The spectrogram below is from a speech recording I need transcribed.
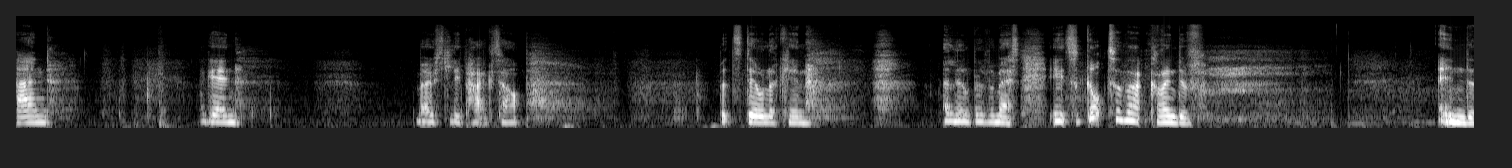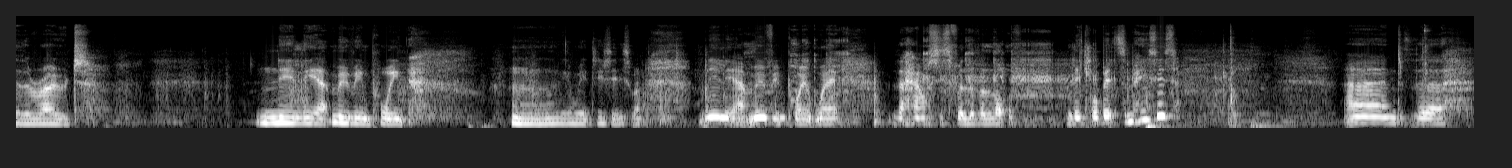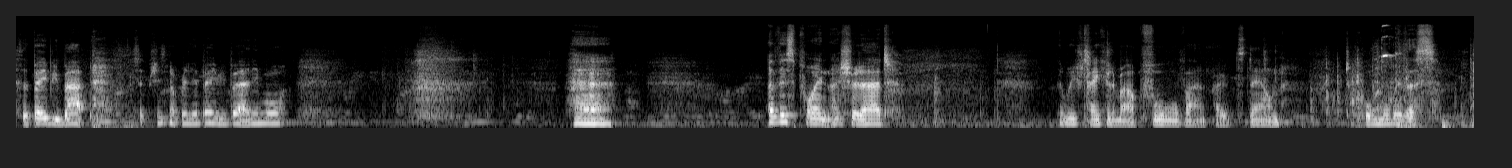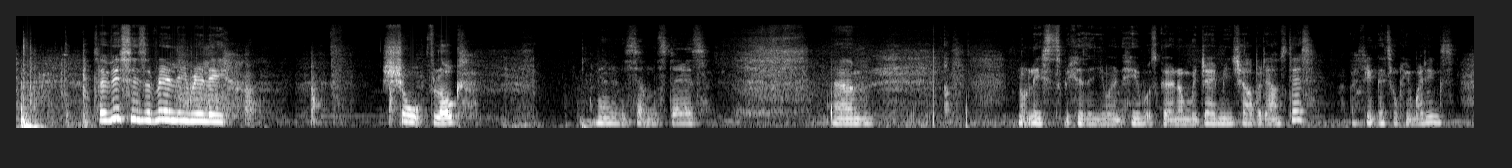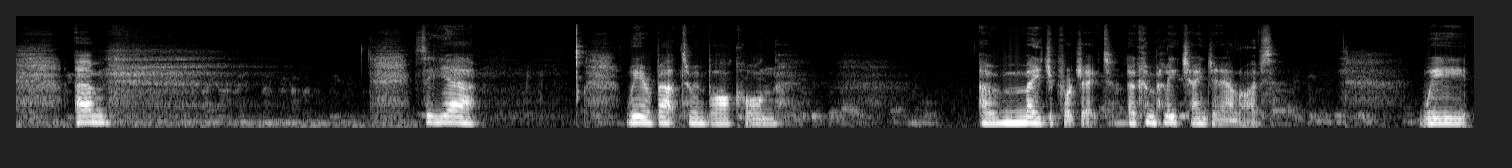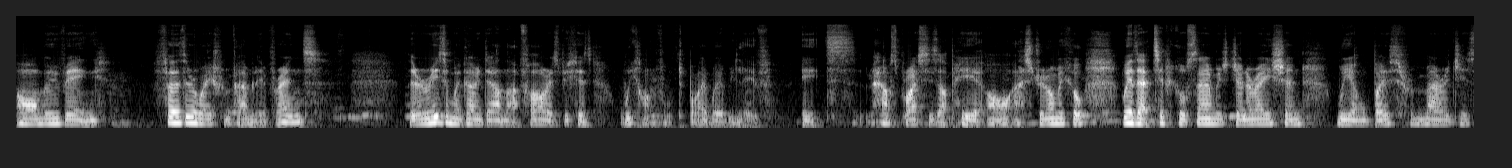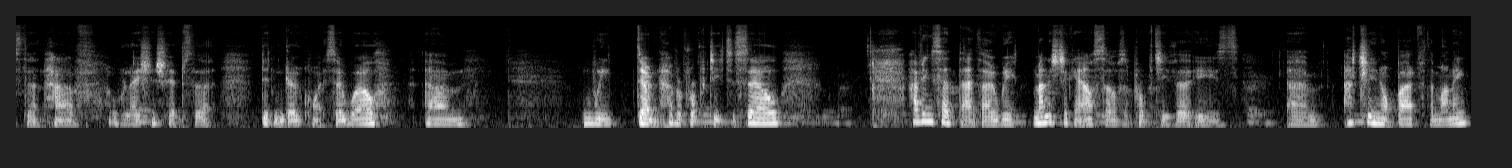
And again, mostly packed up, but still looking a little bit of a mess. It's got to that kind of end of the road, nearly at moving point you wait till you see this one. Nearly at moving point where the house is full of a lot of little bits and pieces. And the the baby bat, except she's not really a baby bat anymore. At this point I should add that we've taken about four van oats down to Cornwall with us. So this is a really, really short vlog I'm going to sit on the stairs. Um, not least because then you won't hear what's going on with Jamie and Shaaba downstairs. I think they're talking weddings. Um, so yeah, we're about to embark on a major project, a complete change in our lives. We are moving further away from family and friends. The reason we're going down that far is because we can't afford to buy where we live. It's house prices up here are astronomical. We're that typical sandwich generation. We are both from marriages that have relationships that didn't go quite so well. Um, we don't have a property to sell. Having said that though, we managed to get ourselves a property that is um, actually not bad for the money.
